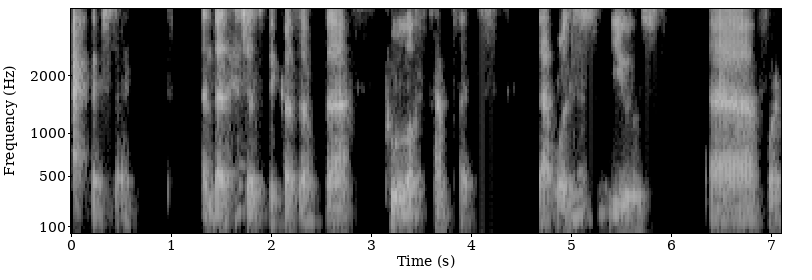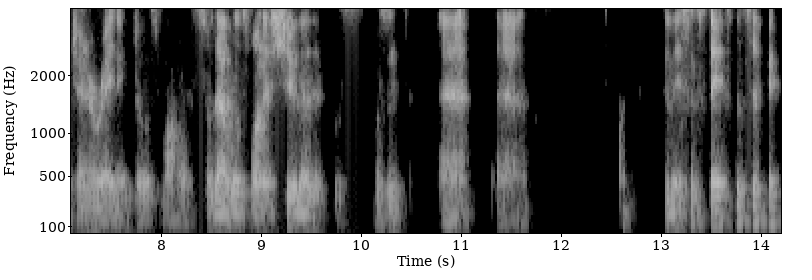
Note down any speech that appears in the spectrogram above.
active state. And that's okay. just because of the pool of templates that was mm-hmm. used uh, for generating those models. So that was one issue that it was wasn't uh, uh, activation state specific,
